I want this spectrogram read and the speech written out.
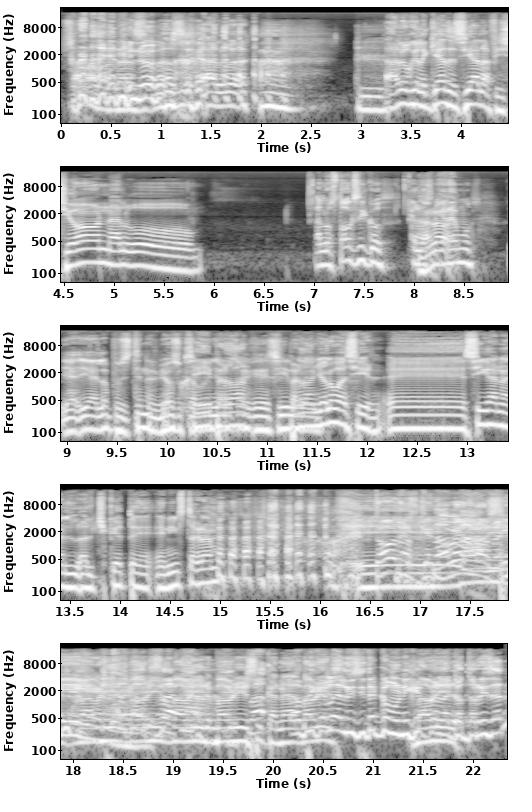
Sábado, las- nuevo- sé, algo, algo que le quieras decir a la afición, algo. A los tóxicos, que los No, no, queremos. Ya, ya lo pusiste nervioso, cabrón. Sí, no perdón. sé qué decir, perdón, güey. yo lo voy a decir. Eh, sigan al, al chiquete en Instagram. Todos los que no va ven, a abrir, siguen. va a abrir, va a abrir, va a abrir, va a abrir su canal. Va a abrir, la Luisita Comunica va a con la abrir- cotorriza. No,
